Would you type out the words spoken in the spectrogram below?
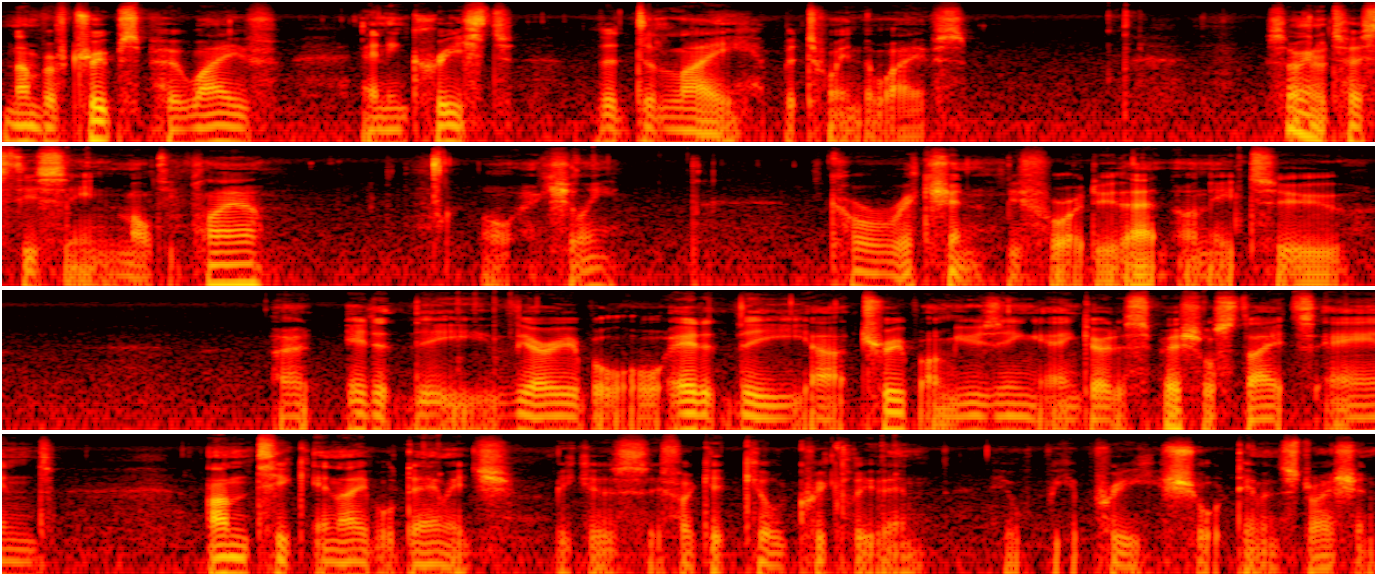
number of troops per wave and increased the delay between the waves. So I'm going to test this in multiplayer. Oh, actually, correction before I do that. I need to uh, edit the variable or edit the uh, troop I'm using and go to special states and untick enable damage because if I get killed quickly then it will be a pretty short demonstration.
